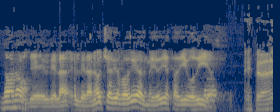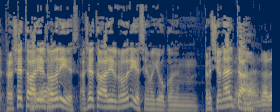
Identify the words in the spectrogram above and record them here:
No, no. El, de, el de la, el de la noche, Ariel Rodríguez, al mediodía está Diego Díaz. Eh, pero, pero ayer estaba Ariel Rodríguez, ayer estaba Ariel Rodríguez, si no me equivoco, en presión alta. No, no,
